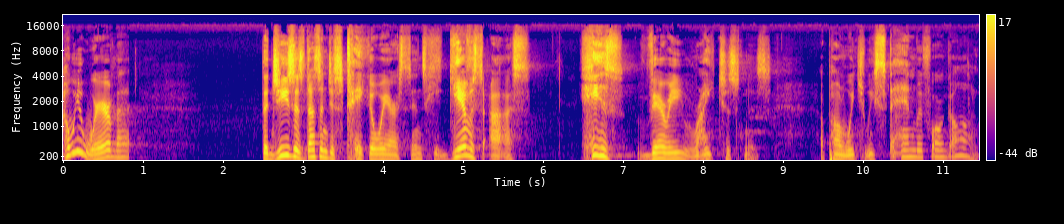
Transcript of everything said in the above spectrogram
are we aware of that? That Jesus doesn't just take away our sins, he gives us his very righteousness upon which we stand before God.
